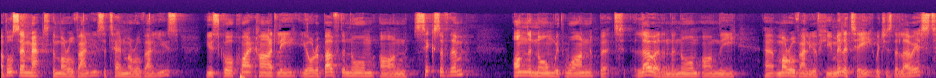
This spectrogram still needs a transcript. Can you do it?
I've also mapped the moral values, the 10 moral values. You score quite hardly. You're above the norm on six of them, on the norm with one, but lower than the norm on the uh, moral value of humility, which is the lowest,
